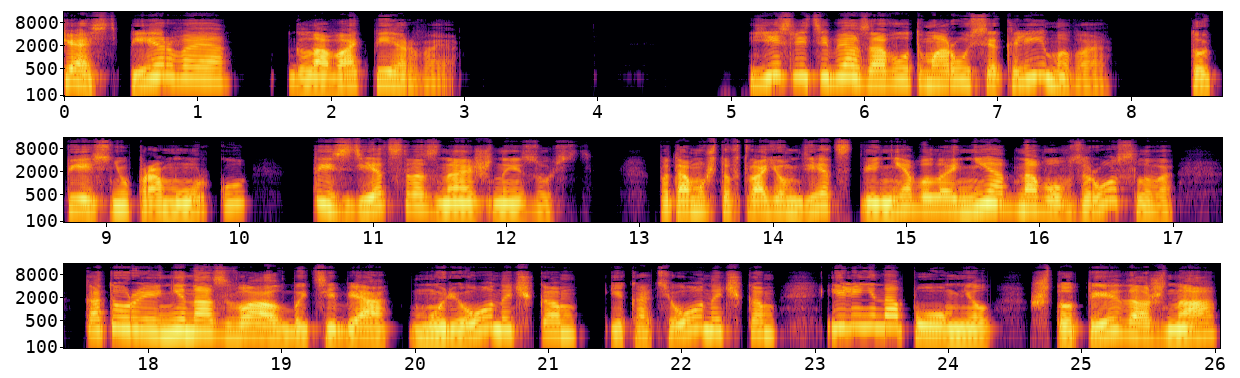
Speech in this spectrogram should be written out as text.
Часть первая, глава первая. Если тебя зовут Маруся Климова, то песню про Мурку ты с детства знаешь наизусть, потому что в твоем детстве не было ни одного взрослого, который не назвал бы тебя Муреночком и котеночком или не напомнил, что ты должна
